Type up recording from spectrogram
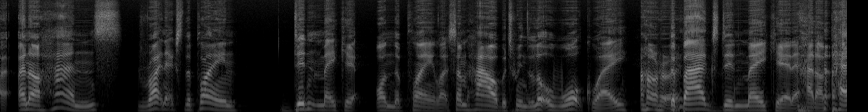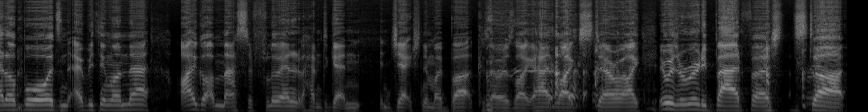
f- in our hands right next to the plane didn't make it on the plane. Like somehow between the little walkway, All the bags didn't make it. It had our pedal boards and everything on that. I got a massive flu. I ended up having to get an injection in my butt because I was like, I had like steroid. Like it was a really bad first start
